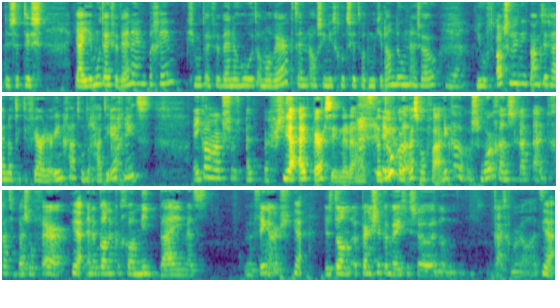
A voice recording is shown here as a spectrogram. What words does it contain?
Dus het is, ja, je moet even wennen in het begin. Dus je moet even wennen hoe het allemaal werkt. En als hij niet goed zit, wat moet je dan doen en zo. Ja. Je hoeft absoluut niet bang te zijn dat hij te ver erin gaat, want dan Nee, gaat hij echt niet. niet. En je kan hem er ook een soort uitpersen. Ja, uitpersen inderdaad. Dat Ik doe ik ook best wel vaak. Ik ook. S'morgens gaat, gaat hij best wel ver. Ja. En dan kan ik er gewoon niet bij met mijn vingers. Ja. Dus dan pers ik een beetje zo en dan krijg ik hem er wel uit. Ja,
